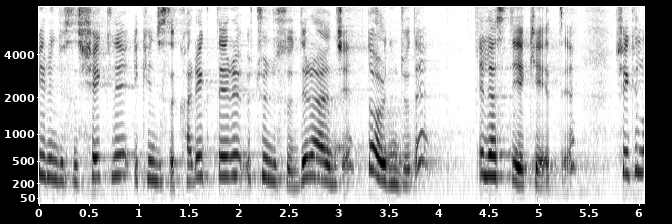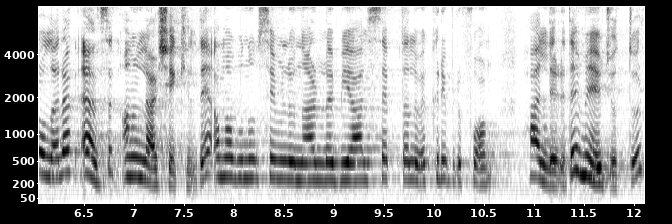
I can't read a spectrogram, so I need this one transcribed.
Birincisi şekli, ikincisi karakteri, üçüncüsü direnci, dördüncü de elastikiyeti. Şekil olarak en sık anılar şekilde ama bunun semilunar, labial, septal ve kribriform halleri de mevcuttur.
